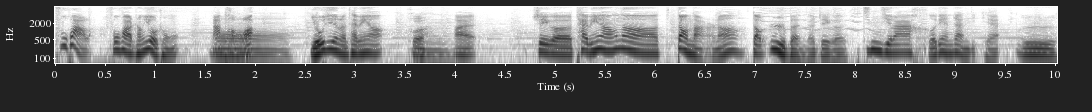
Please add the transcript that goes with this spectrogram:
孵化了，孵化成幼虫，拿跑了，了，游进了太平洋。呵，嗯哎，这个太平洋呢，到哪儿呢？到日本的这个金吉拉核电站底下，嗯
